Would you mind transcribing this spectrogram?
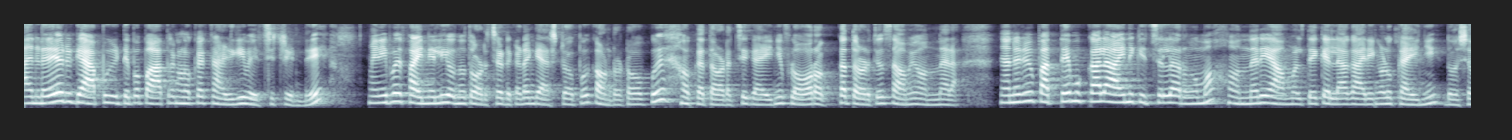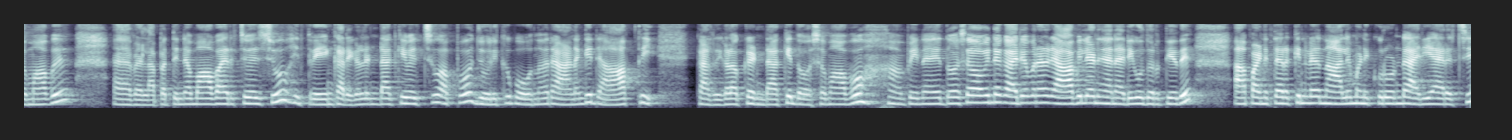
അതിനിടയിൽ ഒരു ഗ്യാപ്പ് കിട്ടിയപ്പോൾ പാത്രങ്ങളൊക്കെ കഴുകി വെച്ചിട്ടുണ്ട്. ഇനിയിപ്പോൾ ഫൈനലി ഒന്ന് തുടച്ചെടുക്കണം. ഗ്യാസ് ടോപ്പ് കൗണ്ടർ ടോപ്പ് ഒക്കെ തുടച്ച് കഴിഞ്ഞ് ഫ്ലോറൊക്കെ തുടച്ച്. സമയം ഒന്നര. ഞാനൊരു പത്തേ മുക്കാലായിന് കിച്ചണിൽ ഇറങ്ങുമ്പോൾ ഒന്നര ആകുമ്പോഴത്തേക്ക് എല്ലാ കാര്യങ്ങളും കഴിഞ്ഞ് ദോശമാവ് വെള്ളപ്പത്തിന്റെ മാവ് അരച്ച് വെച്ചു. ഇത്രയും കറികൾ ഉണ്ടാക്കി വെച്ചു. അപ്പോൾ ജോലിക്ക് പോകുന്നവരാണെങ്കിൽ രാത്രി കറികളൊക്കെ ഉണ്ടാക്കി ദോശമാവും. പിന്നെ ദോശമാവിന്റെ കാര്യം പറഞ്ഞാൽ രാവിലെയാണ് ഞാൻ അരി കുതിർത്തിയത്. ആ പണിത്തിരക്കിനിടെ നാല് മണിക്കൂർ കൊണ്ട് അരി അരച്ച്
